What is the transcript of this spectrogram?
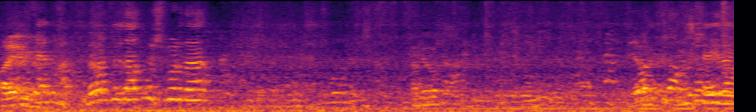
Hayır. yok. 460 burada. Bu şeyi de abi.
